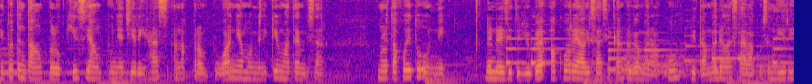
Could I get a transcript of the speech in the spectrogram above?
Itu tentang pelukis yang punya ciri khas anak perempuan yang memiliki mata yang besar. Menurut aku itu unik. Dan dari situ juga aku realisasikan ke gambar aku ditambah dengan style aku sendiri.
